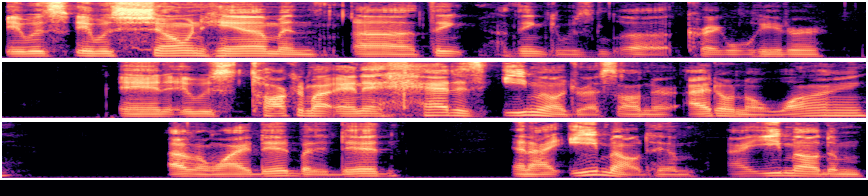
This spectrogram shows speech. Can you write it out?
it was it was shown him and uh, I think I think it was uh, Craig Woolheater, and it was talking about and it had his email address on there. I don't know why, I don't know why I did, but it did, and I emailed him. I emailed him.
